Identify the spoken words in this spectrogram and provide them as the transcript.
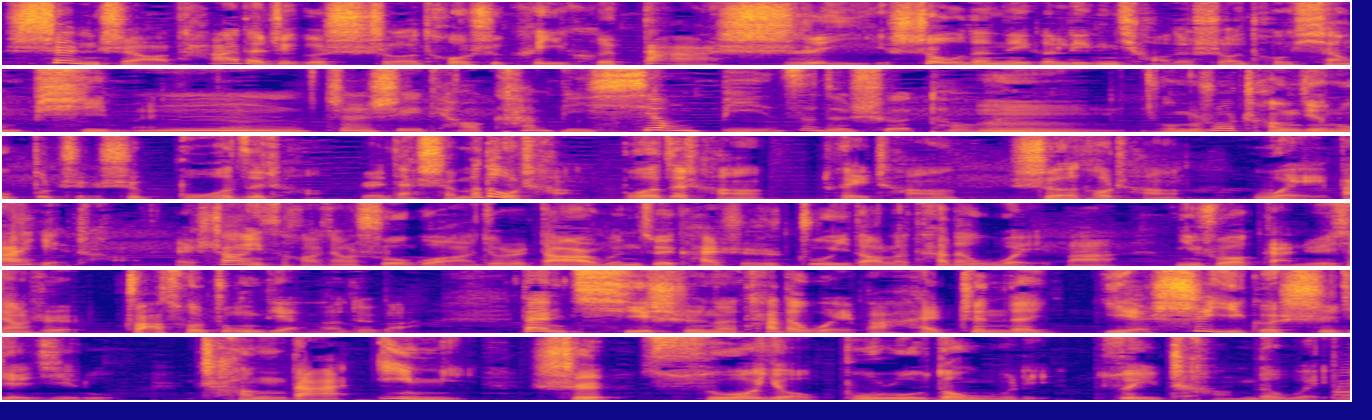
甚至啊，它的这个舌头是可以和大食蚁兽的那个灵巧的舌头相媲美的。嗯，真是一条堪比象鼻子的舌头。嗯，我们说长颈鹿不只是脖子长，人家什么都长，脖子长、腿长、舌头长、尾巴也长。哎，上一次好像说过啊，就是达尔文最开始是注意到了它的尾巴，你说感觉像是抓错重点了，对吧？但其实呢，它的尾巴还真的也是一个世界纪录，长达一米，是所有哺乳动物里最长的尾巴。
